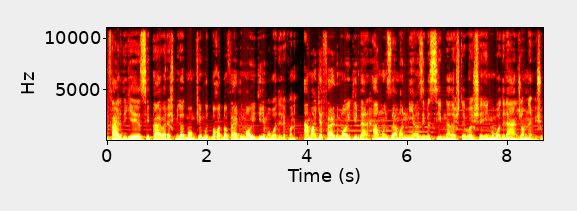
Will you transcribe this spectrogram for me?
فردی که سیب پرورش می‌داد ممکن بود بخواد با فرد ماهیگیری مبادله کنه. اما اگر فرد ماهیگیر در همون زمان نیازی به سیب نداشته باشه این مبادله انجام نمی‌شد.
